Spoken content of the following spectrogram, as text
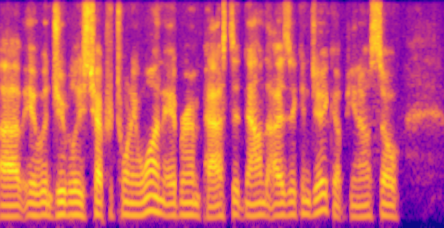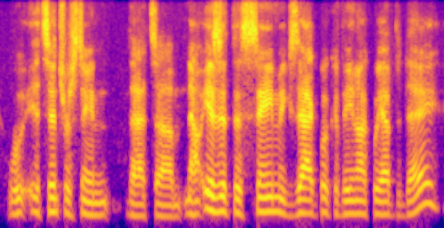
Uh, it in Jubilees chapter 21, Abraham passed it down to Isaac and Jacob, you know. So it's interesting that um, now, is it the same exact book of Enoch we have today?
